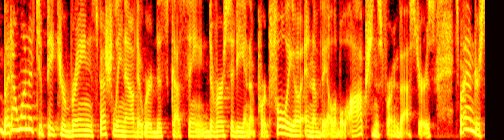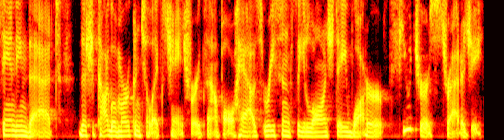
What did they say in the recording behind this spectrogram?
But I wanted to pick your brain, especially now that we're discussing diversity in a portfolio and available options for investors. It's my understanding that the Chicago Mercantile Exchange, for example, has recently launched a water futures strategy.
